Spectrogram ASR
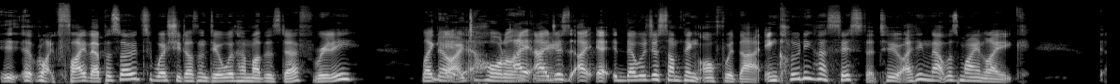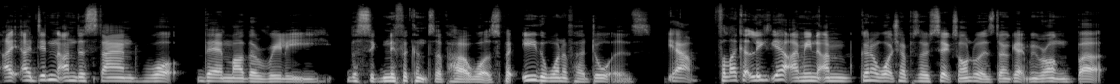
it, it- like five episodes where she doesn't deal with her mother's death really like no, it- I totally. I, I just I it, there was just something off with that, including her sister too. I think that was my like I I didn't understand what their mother really the significance of her was for either one of her daughters. yeah. For like at least yeah, I mean I'm gonna watch episode six onwards, don't get me wrong, but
